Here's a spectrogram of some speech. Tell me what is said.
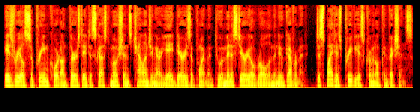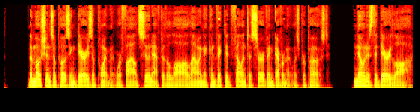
Israel's Supreme Court on Thursday discussed motions challenging Aryeh Deri's appointment to a ministerial role in the new government, despite his previous criminal convictions. The motions opposing Deri's appointment were filed soon after the law allowing a convicted felon to serve in government was proposed. Known as the Deri Law,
